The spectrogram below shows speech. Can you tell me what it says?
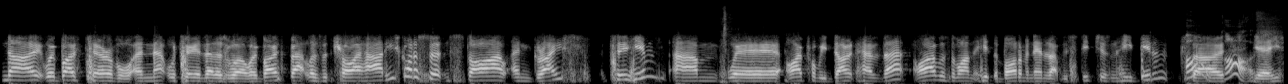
No, we're both terrible, and Nat will tell you that as well. We're both battlers that try hard. He's got a certain style and grace to him, um, where I probably don't have that. I was the one that hit the bottom and ended up with stitches, and he didn't. Oh, so gosh. yeah, he's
